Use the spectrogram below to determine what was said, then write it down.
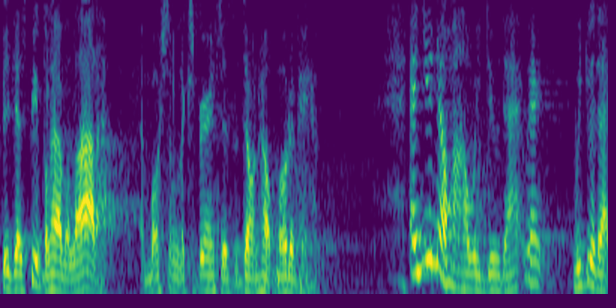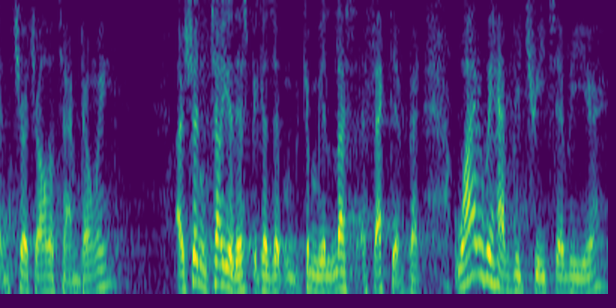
because people have a lot of emotional experiences that don't help motivate them. And you know how we do that. Right? We do that in church all the time, don't we? I shouldn't tell you this because it can be less effective, but why do we have retreats every year?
